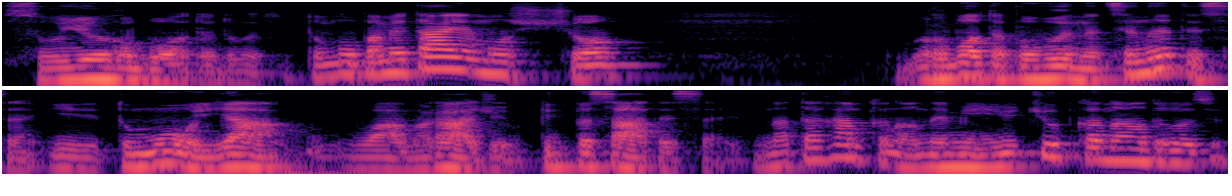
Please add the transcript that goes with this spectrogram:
свою роботу, друзі. Тому пам'ятаємо, що робота повинна цінитися, і тому я вам раджу підписатися на телеграм-канал, на мій YouTube канал, друзі.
